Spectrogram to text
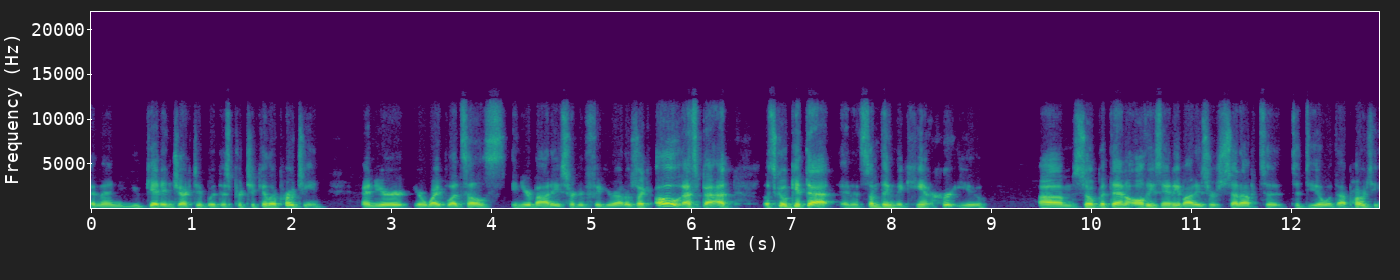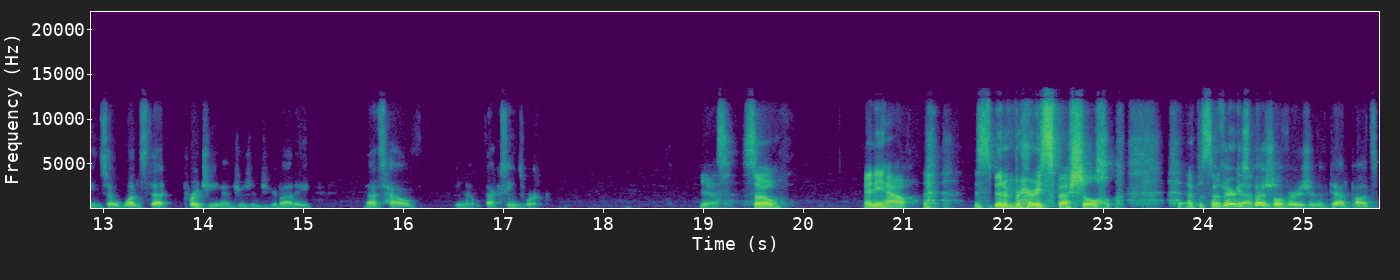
and then you get injected with this particular protein and your your white blood cells in your body sort of figure out it's like oh that's bad let's go get that and it's something that can't hurt you um, so, but then all these antibodies are set up to to deal with that protein. So once that protein enters into your body, that's how you know vaccines work. Yes. So anyhow, this has been a very special episode. a very special version of Dad Pods.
